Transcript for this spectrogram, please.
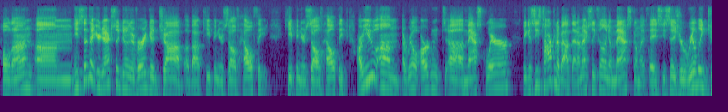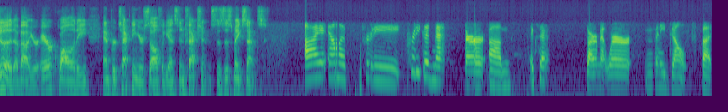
Hold on. Um, he said that you're actually doing a very good job about keeping yourself healthy keeping yourself healthy. Are you um, a real ardent uh, mask wearer? Because he's talking about that. I'm actually feeling a mask on my face. He says you're really good about your air quality and protecting yourself against infections. Does this make sense? I am a pretty pretty good mask wearer, um, except environment where many don't. But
